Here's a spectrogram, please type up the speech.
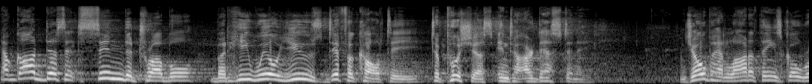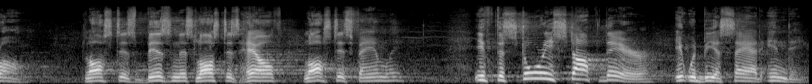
Now, God doesn't send the trouble, but He will use difficulty to push us into our destiny. Job had a lot of things go wrong. Lost his business, lost his health, lost his family. If the story stopped there, it would be a sad ending.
